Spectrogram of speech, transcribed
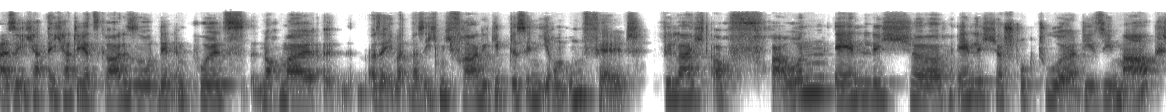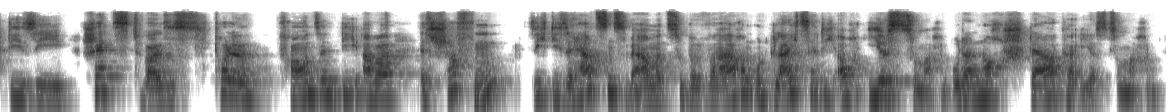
Also ich, ich hatte jetzt gerade so den Impuls nochmal, äh, also was ich mich frage, gibt es in Ihrem Umfeld vielleicht auch Frauen ähnlicher, ähnlicher Struktur, die sie mag, die sie schätzt, weil es tolle Frauen sind, die aber es schaffen, sich diese Herzenswärme zu bewahren und gleichzeitig auch ihrs zu machen oder noch stärker ihrs zu machen.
